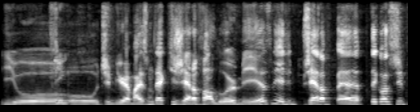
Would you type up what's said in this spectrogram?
E o, Sim. o Dimir é mais um deck que gera valor mesmo, e ele gera é, negócio de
